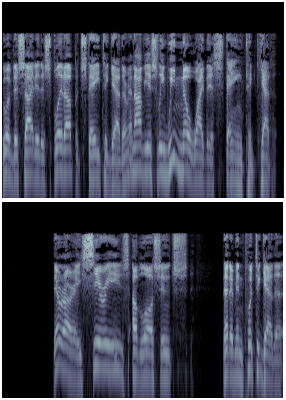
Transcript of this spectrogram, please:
who have decided to split up but stay together. And obviously, we know why they're staying together. There are a series of lawsuits that have been put together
